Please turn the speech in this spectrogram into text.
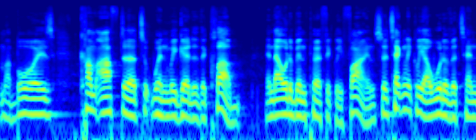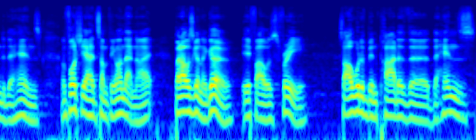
my boys. Come after to when we go to the club, and that would have been perfectly fine. So technically, I would have attended the hens. Unfortunately, I had something on that night, but I was gonna go if I was free. So I would have been part of the the hens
